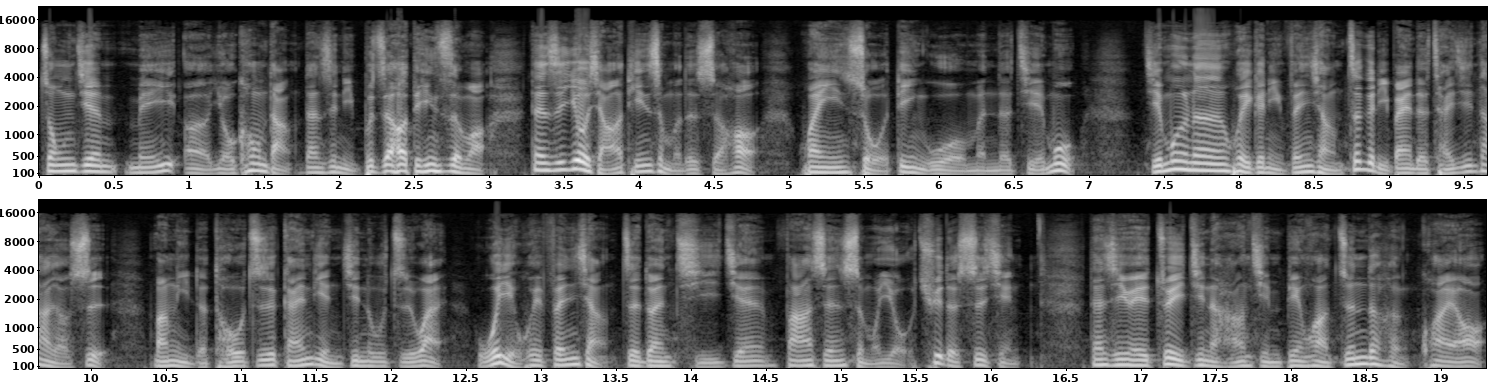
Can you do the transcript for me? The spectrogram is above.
中间没呃有空档，但是你不知道听什么，但是又想要听什么的时候，欢迎锁定我们的节目。节目呢会跟你分享这个礼拜的财经大小事，帮你的投资赶点进入之外，我也会分享这段期间发生什么有趣的事情。但是因为最近的行情变化真的很快哦，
